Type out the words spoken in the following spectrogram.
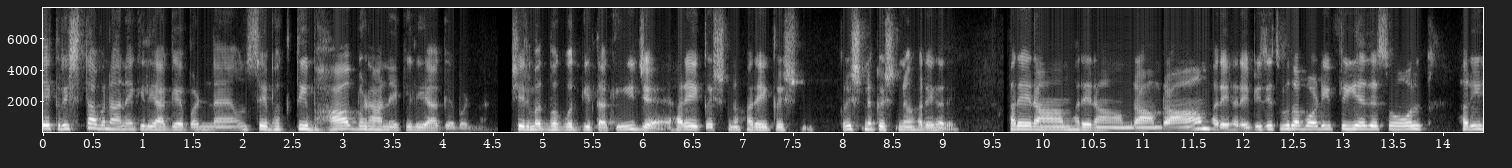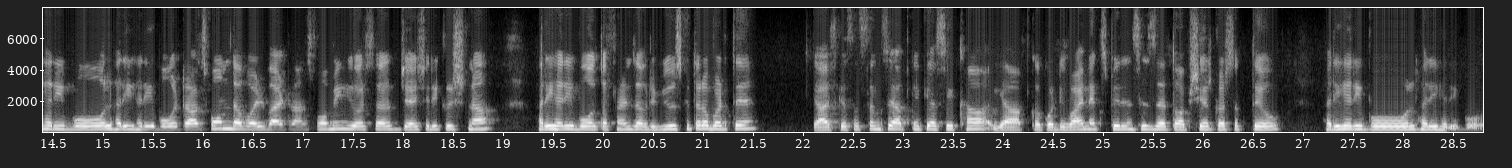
एक रिश्ता बनाने के लिए आगे बढ़ना है, उनसे भक्ति भाव बढ़ाने के लिए आगे बढ़ना है। श्रीमद भगवद गीता की जय। Hare Krishna Hare Krishna. Krishna Krishna, Hare Hare. Hare Ram Hare Ram Ram Ram, Hare Hare. Busy through the body free as a soul Hari Hari बोल, हरी हरी बोल। Transform the world by transforming yourself जय श्री कृष्णा। हरी हरी बोल तो फ्रेंड्स अब रिव्यूज़ की तरफ़ बढ़ते हैं। कि आज के सत्संग से आपने क्या सीखा? या आपका कोई डिवाइन एक्सपीरियंसेस है तो आप शेयर कर सकते हो। हरी हरी बोल, हरी हरी बोल।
